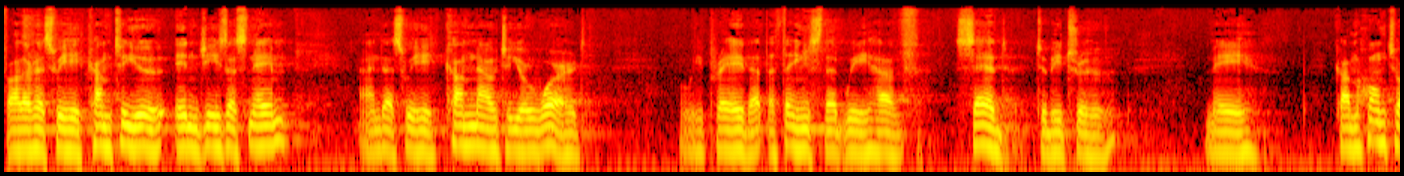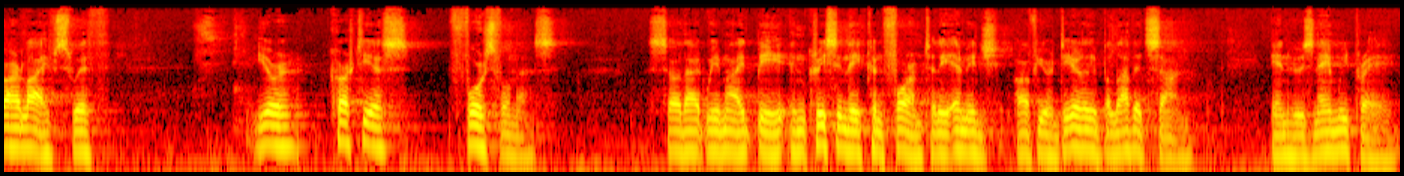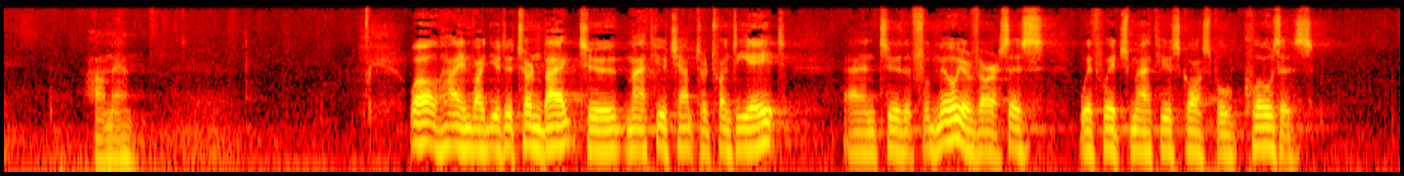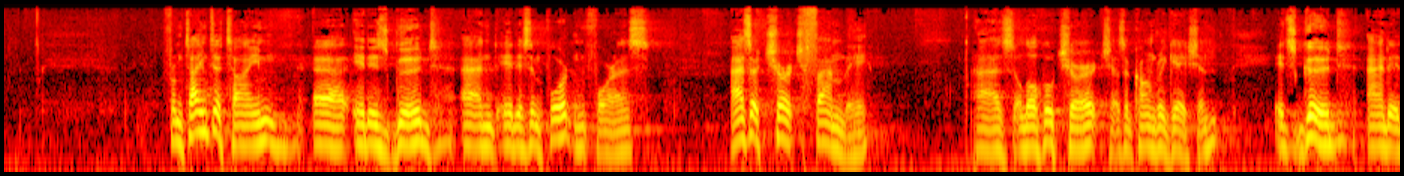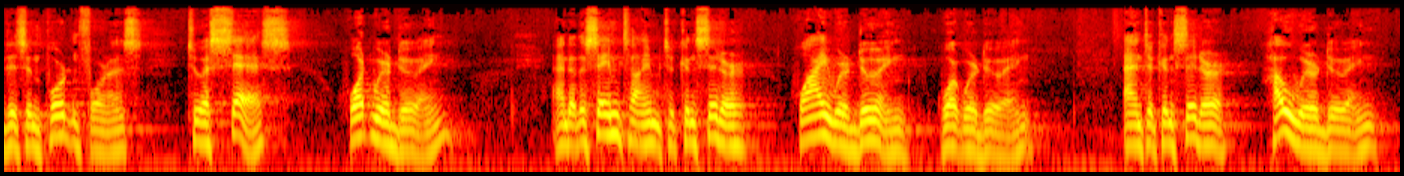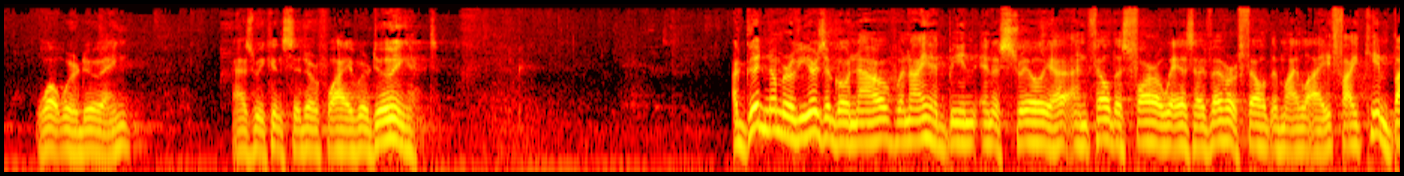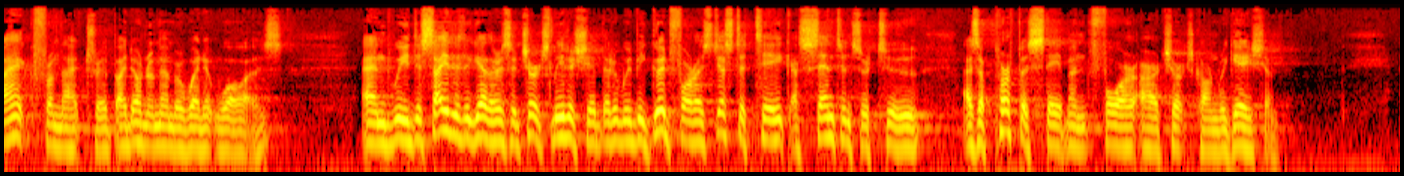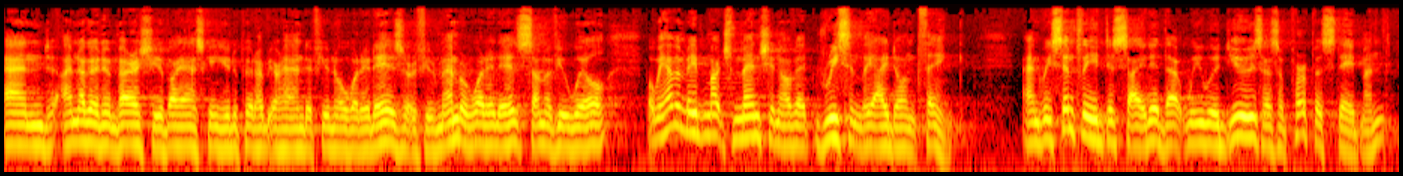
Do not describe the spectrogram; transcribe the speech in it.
Father, as we come to you in Jesus' name, and as we come now to your word, we pray that the things that we have said to be true may come home to our lives with your courteous forcefulness so that we might be increasingly conformed to the image of your dearly beloved Son, in whose name we pray. Amen. Well, I invite you to turn back to Matthew chapter 28 and to the familiar verses with which Matthew's gospel closes. From time to time, uh, it is good and it is important for us as a church family, as a local church, as a congregation, it's good and it is important for us to assess what we're doing and at the same time to consider why we're doing what we're doing and to consider how we're doing what we're doing as we consider why we're doing it. A good number of years ago now, when I had been in Australia and felt as far away as I've ever felt in my life, I came back from that trip. I don't remember when it was. And we decided together as a church leadership that it would be good for us just to take a sentence or two as a purpose statement for our church congregation. And I'm not going to embarrass you by asking you to put up your hand if you know what it is or if you remember what it is. Some of you will. But we haven't made much mention of it recently, I don't think. And we simply decided that we would use as a purpose statement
